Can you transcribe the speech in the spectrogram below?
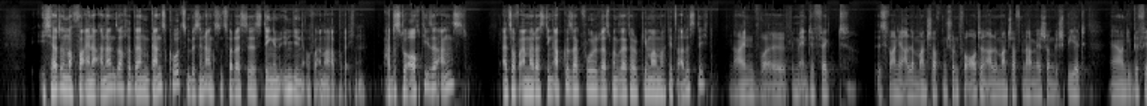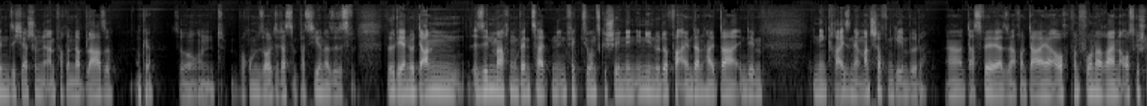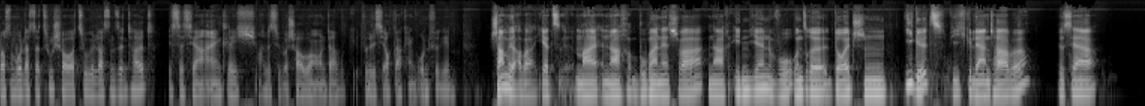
Ich hatte noch vor einer anderen Sache dann ganz kurz ein bisschen Angst, und zwar, dass sie das Ding in Indien auf einmal abbrechen. Hattest du auch diese Angst? Als auf einmal das Ding abgesagt wurde, dass man gesagt hat, okay, man macht jetzt alles dicht? Nein, weil im Endeffekt, es waren ja alle Mannschaften schon vor Ort und alle Mannschaften haben ja schon gespielt. Ja, und die befinden sich ja schon einfach in der Blase. Okay. So, und warum sollte das denn passieren? Also, das würde ja nur dann Sinn machen, wenn es halt ein Infektionsgeschehen in Indien oder vor allem dann halt da in, dem, in den Kreisen der Mannschaften geben würde. Ja, das wäre ja Sache. Und daher auch von vornherein ausgeschlossen wurde, dass da Zuschauer zugelassen sind halt, ist das ja eigentlich alles überschaubar und da würde es ja auch gar keinen Grund für geben. Schauen wir aber jetzt mal nach Bhubaneswar, nach Indien, wo unsere deutschen Eagles, wie ich gelernt habe, bisher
